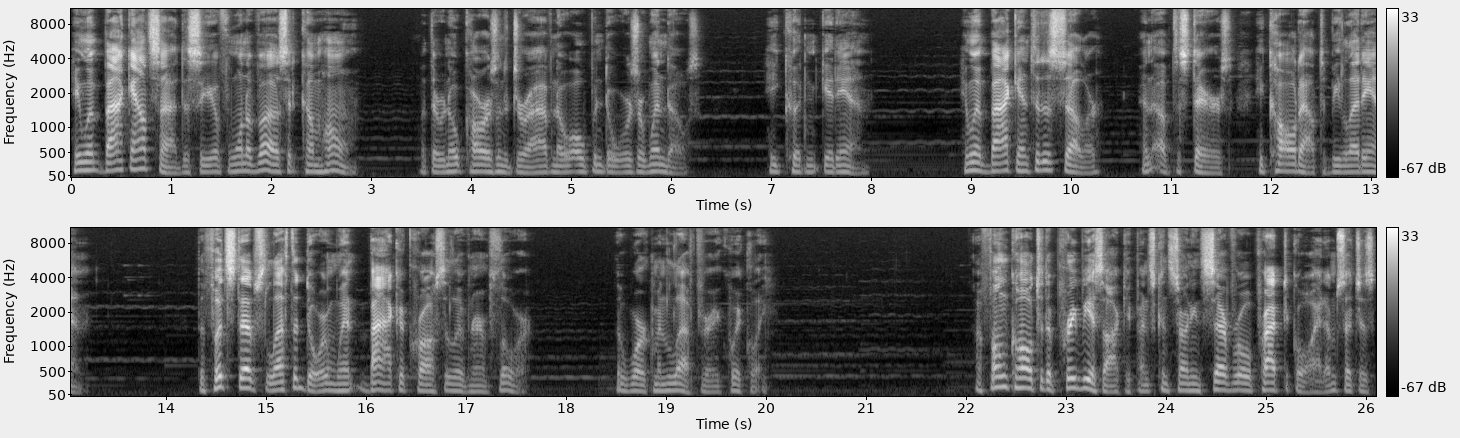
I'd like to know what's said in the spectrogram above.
He went back outside to see if one of us had come home but there were no cars in the drive, no open doors or windows. He couldn't get in. He went back into the cellar and up the stairs. He called out to be let in. The footsteps left the door and went back across the living room floor. The workman left very quickly. A phone call to the previous occupants concerning several practical items, such as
